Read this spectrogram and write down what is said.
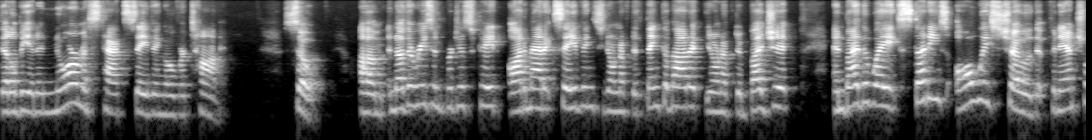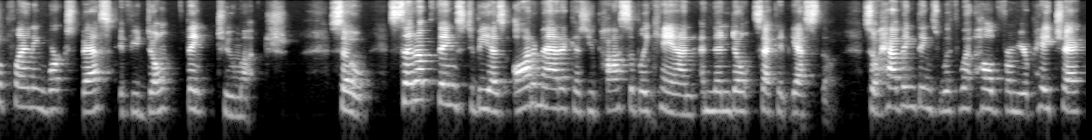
That'll be an enormous tax saving over time. So um, another reason to participate, automatic savings. You don't have to think about it. You don't have to budget. And by the way, studies always show that financial planning works best if you don't think too much. So set up things to be as automatic as you possibly can and then don't second guess them. So having things withheld from your paycheck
